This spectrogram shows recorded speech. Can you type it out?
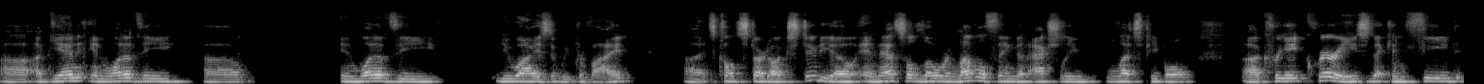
uh, again, in one of the uh, in one of the UIs that we provide, uh, it's called Stardog Studio, and that's a lower level thing that actually lets people uh, create queries that can feed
